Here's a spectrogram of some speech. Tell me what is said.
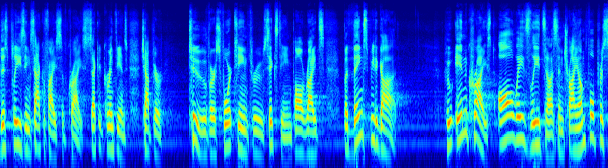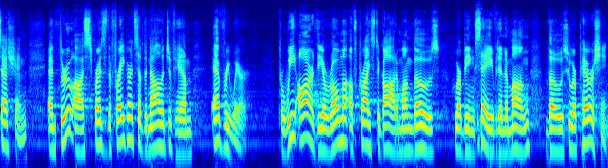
this pleasing sacrifice of Christ. Second Corinthians chapter 2, verse 14 through 16, Paul writes, But thanks be to God, who in Christ always leads us in triumphal procession, and through us spreads the fragrance of the knowledge of Him everywhere. For we are the aroma of Christ to God among those who are being saved and among those who are perishing.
